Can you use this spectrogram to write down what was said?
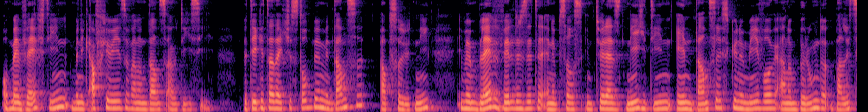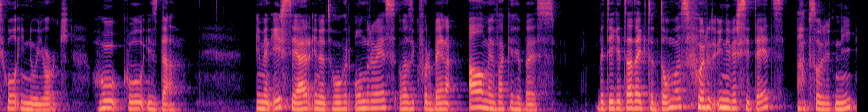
Op mijn 15 ben ik afgewezen van een dansauditie. Betekent dat dat ik gestopt ben met dansen? Absoluut niet. Ik ben blijven verder zitten en heb zelfs in 2019 één dansles kunnen meevolgen aan een beroemde balletschool in New York. Hoe cool is dat? In mijn eerste jaar in het hoger onderwijs was ik voor bijna al mijn vakken gebuis. Betekent dat dat ik te dom was voor de universiteit? Absoluut niet.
